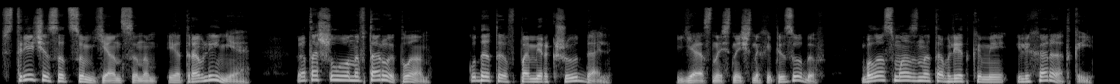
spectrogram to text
встреча с отцом Янсеном и отравление — отошло на второй план, куда-то в померкшую даль. Ясность ночных эпизодов была смазана таблетками и лихорадкой,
